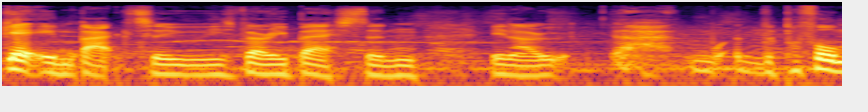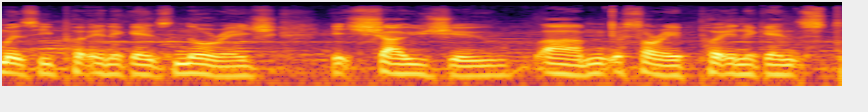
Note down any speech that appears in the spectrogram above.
getting back to his very best, and you know the performance he put in against Norwich, it shows you. Um, sorry, put in against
